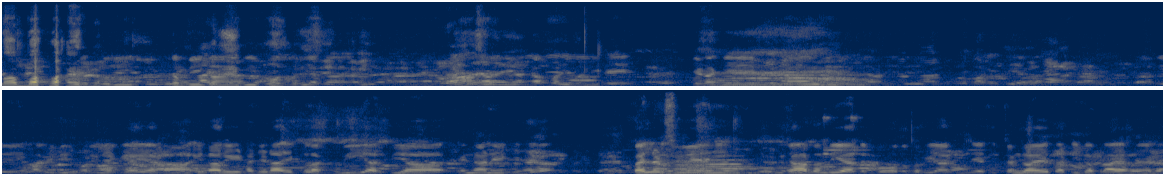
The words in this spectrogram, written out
ਬਾਬਾ ਭਾਈ। ਦੇਖੋ ਜੀ ਡੱਬੀ ਗਾਂ ਹੈਗੀ ਬਹੁਤ ਵਧੀਆ ਆ ਕੱਪ ਵਾਲੀ ਮੰਡੀ ਤੇ ਜਿਹੜਾ ਕਿ ਪੰਜਾਬ ਦੇ ਬਾਰਡਰ ਤੇ ਹੈਗਾ। ਤੇ ਅੱਜ ਵੀਰ ਹੋਣੀ ਲੈ ਕੇ ਆਏ ਆ। ਗਾਂ ਇਹਦਾ ਰੇਟ ਆ ਜਿਹੜਾ 1 ਲੱਖ 20 ਹਜ਼ਾਰ ਰੁਪਿਆ ਇਹਨਾਂ ਨੇ ਕਿਹਾ ਹੈਗਾ। ਪਹਿਲਣ ਸੂਏ ਆ ਜੀ ਚਾਰ ਦੰਦੀ ਆ ਤੇ ਬਹੁਤ ਵਧੀਆ ਕਹਿੰਦੇ ਅਸੀਂ ਚੰਗਾ ਇਹ ਤਾਂ ਟੀਕਾ ਭਰਾਇਆ ਹੋਇਆ ਹੈਗਾ।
